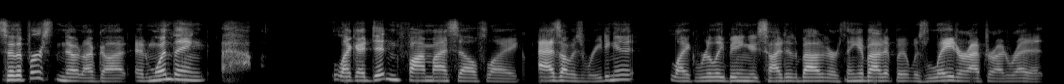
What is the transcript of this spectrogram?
So the first note I've got, and one thing, like I didn't find myself like as I was reading it, like really being excited about it or thinking about it, but it was later after I'd read it,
